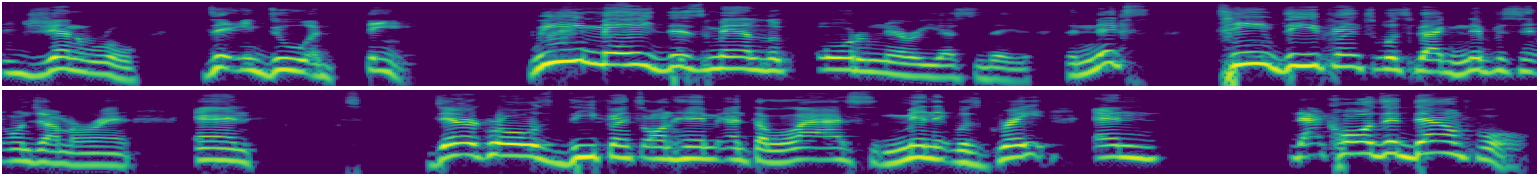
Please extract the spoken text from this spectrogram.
in general, didn't do a thing. We made this man look ordinary yesterday. The Knicks team defense was magnificent on Ja Morant, and Derrick Rose defense on him at the last minute was great, and that caused a downfall.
